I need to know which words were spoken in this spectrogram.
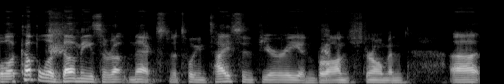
well, a couple of dummies are up next between Tyson Fury and Braun Strowman. Uh,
